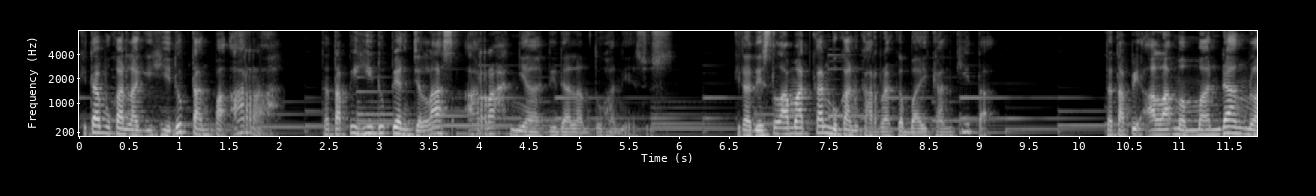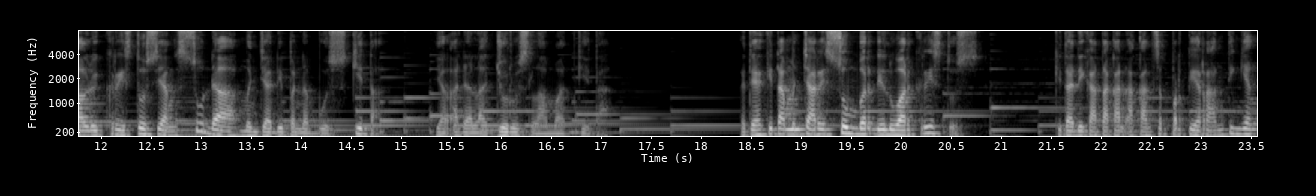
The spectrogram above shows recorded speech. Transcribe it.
Kita bukan lagi hidup tanpa arah, tetapi hidup yang jelas arahnya di dalam Tuhan Yesus. Kita diselamatkan bukan karena kebaikan kita, tetapi Allah memandang melalui Kristus yang sudah menjadi penebus kita, yang adalah juru selamat kita. Ketika kita mencari sumber di luar Kristus, kita dikatakan akan seperti ranting yang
